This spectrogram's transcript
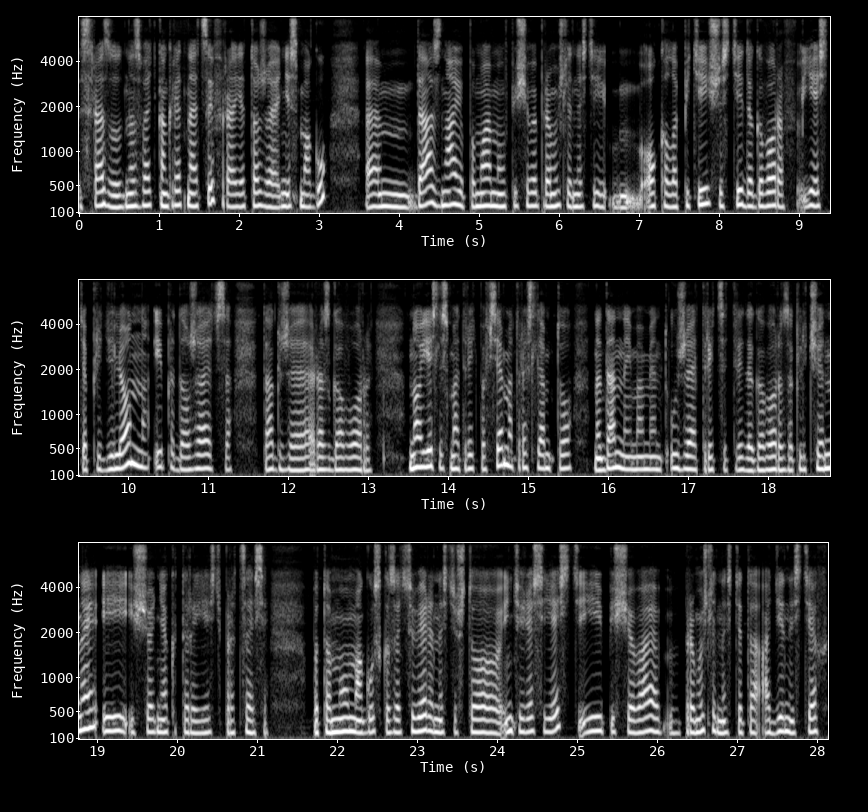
сразу назвать конкретная цифра, я тоже не смогу. Эм, да, знаю, по-моему, в пищевой промышленности около 5-6 договоров есть определенно, и продолжаются также разговоры. Но если смотреть по всем отраслям, то на данный момент уже 33 договора заключены, и еще некоторые есть в процессе. Потому могу сказать с уверенностью, что интерес есть, и пищевая промышленность – это один из тех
